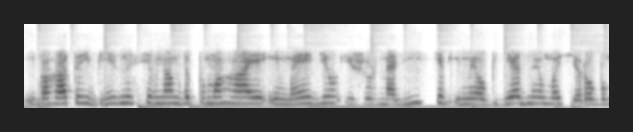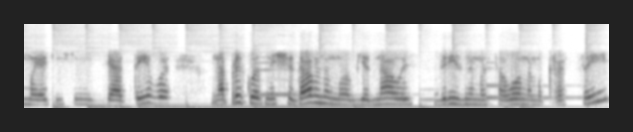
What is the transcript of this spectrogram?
І багато і бізнесів нам допомагає, і медіа, і журналістів, і ми об'єднуємось і робимо якісь ініціативи. Наприклад, нещодавно ми об'єдналися з різними салонами краси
